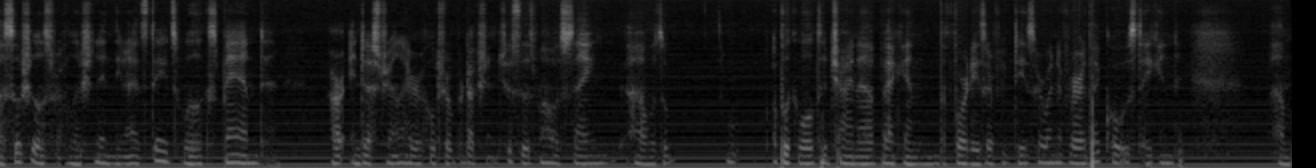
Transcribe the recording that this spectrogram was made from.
a socialist revolution in the United States will expand our industrial and agricultural production, just as Mao was saying uh, was applicable to China back in the 40s or 50s or whenever that quote was taken. Um,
